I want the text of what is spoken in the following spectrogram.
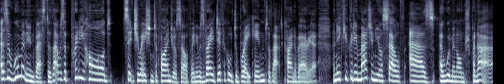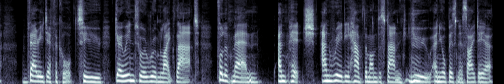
as a woman investor, that was a pretty hard situation to find yourself in. It was very difficult to break into that kind of area. And if you could imagine yourself as a woman entrepreneur, very difficult to go into a room like that full of men and pitch and really have them understand you and your business idea.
